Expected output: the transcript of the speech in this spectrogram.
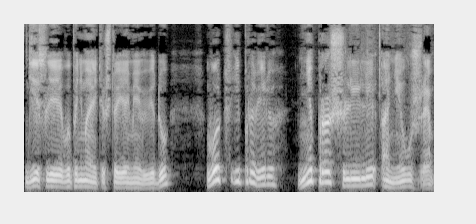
если вы понимаете, что я имею в виду. Вот и проверю, не прошли ли они уже.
